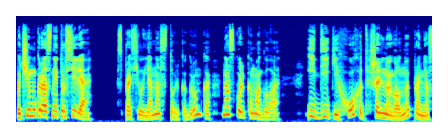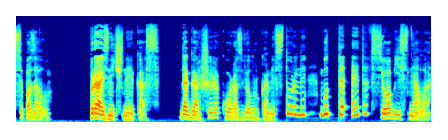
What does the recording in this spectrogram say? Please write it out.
«Почему красные труселя?» — спросил я настолько громко, насколько могла, и дикий хохот шальной волной пронесся по залу. «Праздничные, Касс!» Дагар широко развел руками в стороны, будто это все объясняло.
